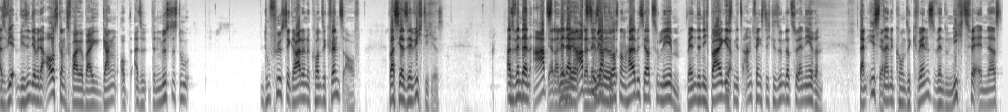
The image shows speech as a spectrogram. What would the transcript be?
also wir, wir sind ja mit der Ausgangsfrage beigegangen, ob, also dann müsstest du, du führst dir gerade eine Konsequenz auf, was ja sehr wichtig ist. Also wenn dein Arzt, Ja, wenn dein mir- Arzt dir sagt, du hast noch ein halbes Jahr zu leben, wenn du nicht beigehst Ja. und jetzt anfängst, dich gesünder zu ernähren, dann ist Ja. deine Konsequenz, wenn du nichts veränderst,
